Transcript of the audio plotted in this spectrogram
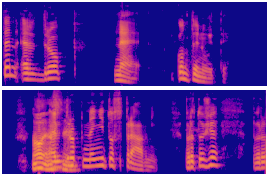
ten AirDrop... Ne, kontinuity. No, jasně. AirDrop není to správný, protože pro,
